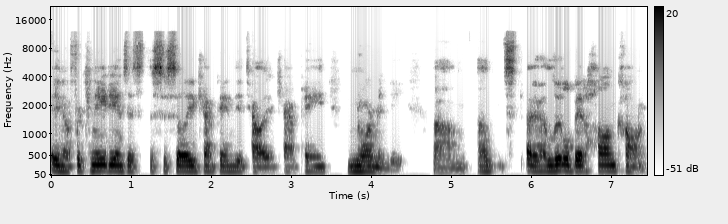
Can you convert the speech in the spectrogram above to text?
you know for Canadians, it's the Sicilian campaign, the Italian campaign, Normandy, um, a, a little bit Hong Kong,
